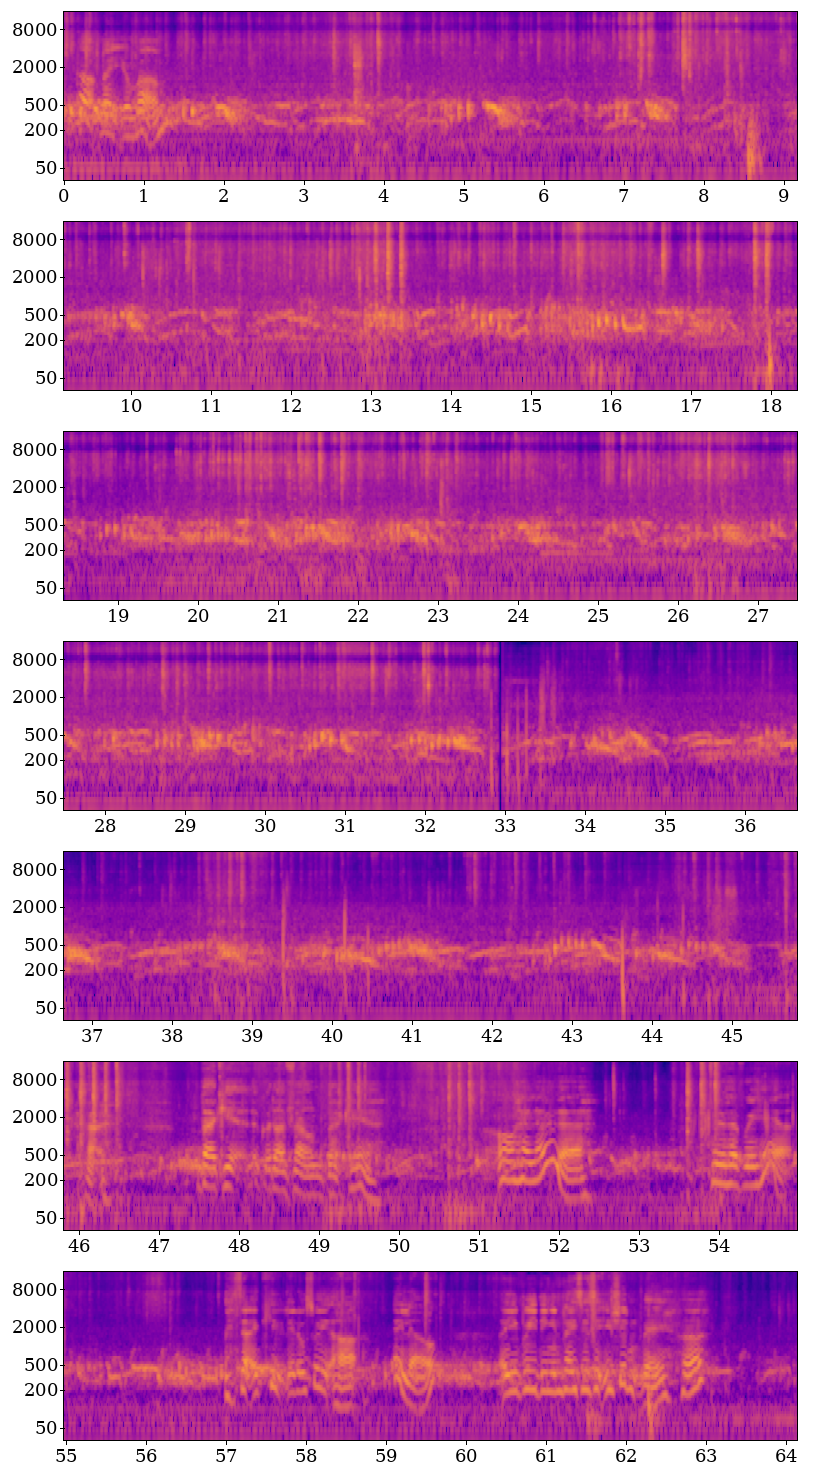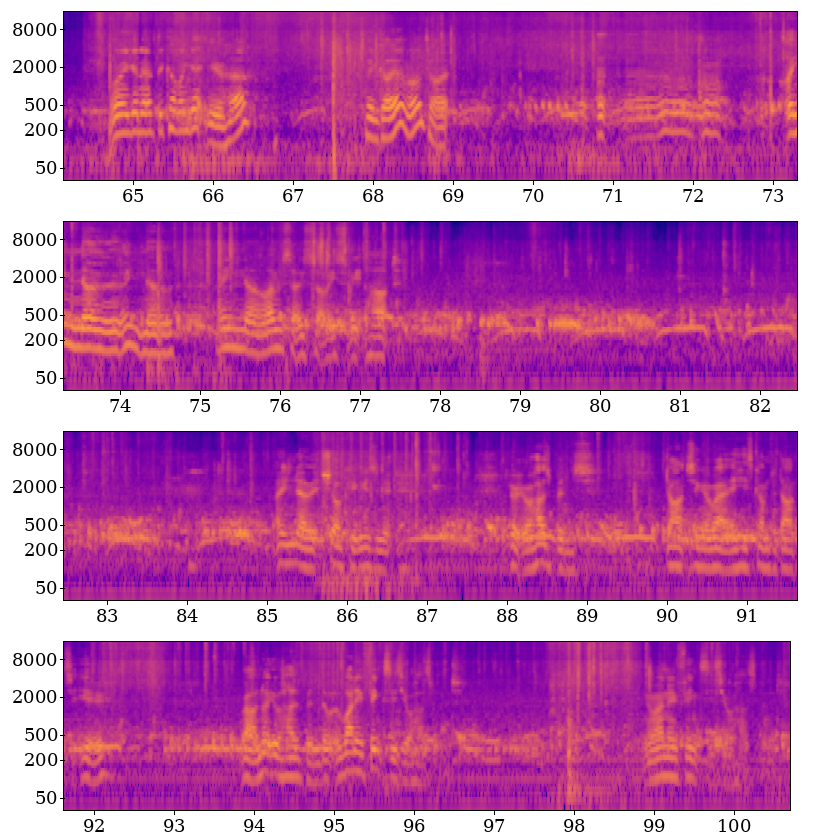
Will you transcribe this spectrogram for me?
You can't make your mum. So, back here, look what I found back here. Oh, hello there. Who have we here? Is that a cute little sweetheart? Hello. Are you breeding in places that you shouldn't be, huh? Am I gonna have to come and get you, huh? think I am, aren't I? Uh, uh, uh, I know, I know, I know. I'm so sorry, sweetheart. I know it's shocking, isn't it? Look, your husband's dancing away. He's come to dance at you. Well, not your husband, the one who thinks is your husband. The one who thinks is your husband.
